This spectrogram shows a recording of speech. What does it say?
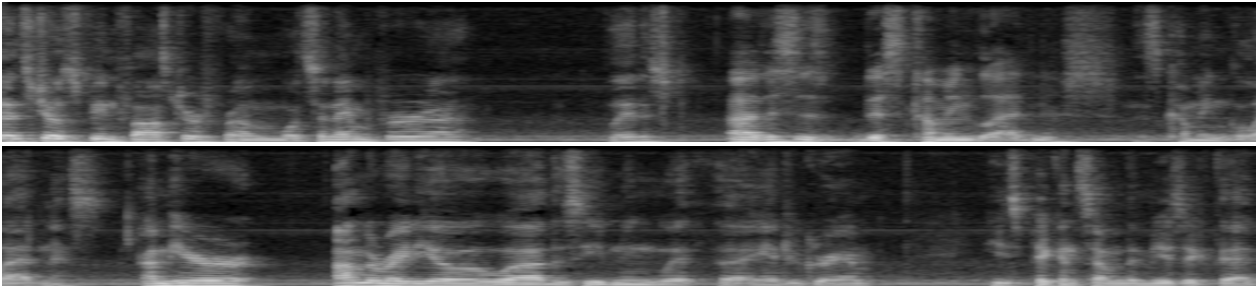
that's Josephine Foster from what's the name of her uh, latest? Uh, this is this coming gladness. This coming gladness. I'm here on the radio uh, this evening with uh, Andrew Graham. He's picking some of the music that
